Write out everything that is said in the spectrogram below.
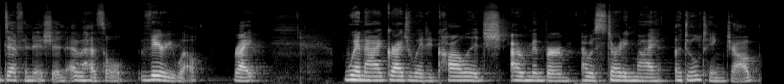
definition of hustle very well, right? When I graduated college, I remember I was starting my adulting job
